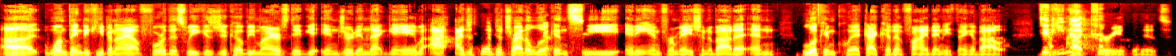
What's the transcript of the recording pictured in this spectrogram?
Uh, one thing to keep an eye out for this week is Jakobi Meyers did get injured in that game. I, I just went to try to look and see any information about it, and looking quick, I couldn't find anything about. Did he not come, curious it is?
